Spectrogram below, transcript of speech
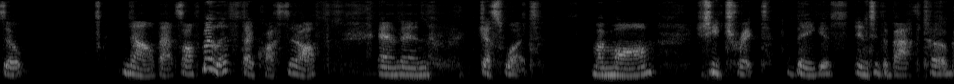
So now that's off my list. I crossed it off. And then guess what? My mom, she tricked Vegas into the bathtub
